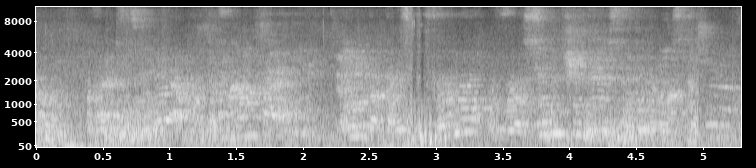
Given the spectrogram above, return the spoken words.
Доброго. В России работает компания. Либо по телефону 8 490.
